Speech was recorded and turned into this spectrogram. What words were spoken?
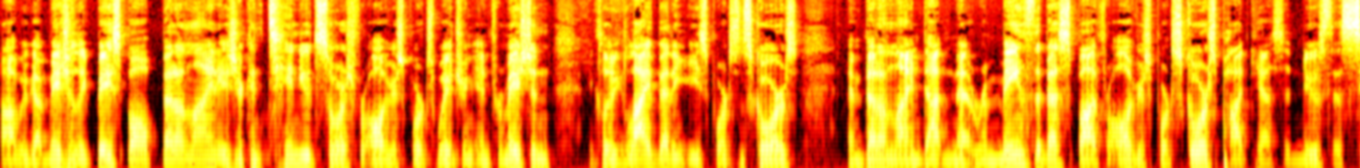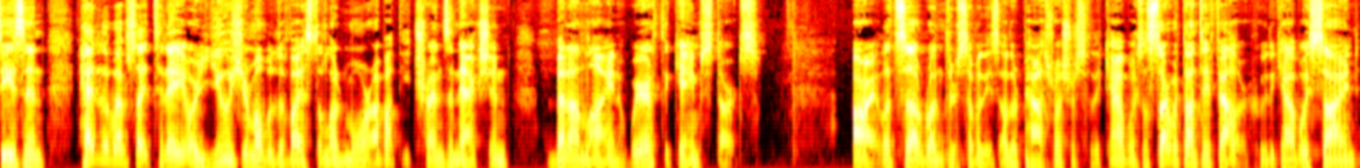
Uh, we've got Major League Baseball. BetOnline is your continued source for all of your sports wagering information, including live betting, esports, and scores and betonline.net remains the best spot for all of your sports scores, podcasts, and news this season. Head to the website today or use your mobile device to learn more about the trends in action. BetOnline, where the game starts. All right, let's uh, run through some of these other pass rushers for the Cowboys. Let's start with Dante Fowler, who the Cowboys signed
